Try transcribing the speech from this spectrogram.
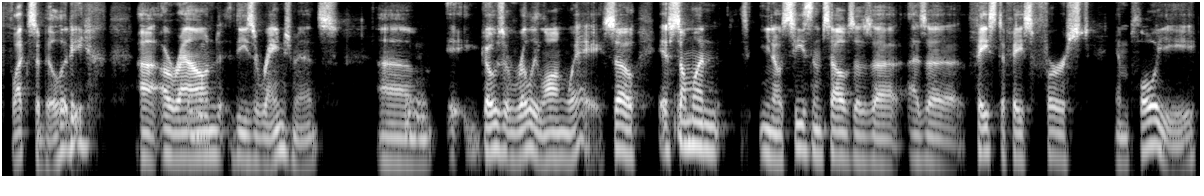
flexibility uh, around mm-hmm. these arrangements Mm-hmm. Um, mm-hmm. it goes a really long way. So if mm-hmm. someone you know sees themselves as a as a face to face first employee,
